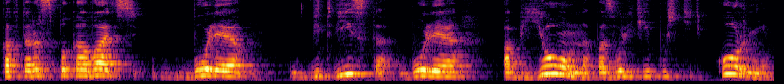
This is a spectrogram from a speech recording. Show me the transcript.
как-то распаковать более ветвисто, более объемно, позволить ей пустить корни?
